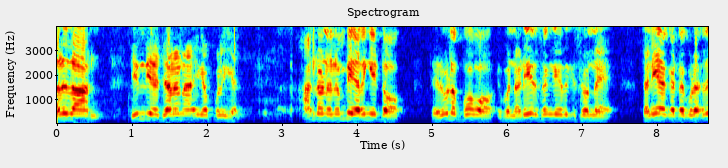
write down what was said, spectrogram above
அதுதான் இந்திய ஜனநாயக புலிகள். ஆண்டவனை நம்பி இறங்கிட்டோம். தெருவில் போவோம். இப்போ நடிகர் சங்கம் எதுக்கு சொன்னேன்? தனியாக கட்டக்கூடாது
